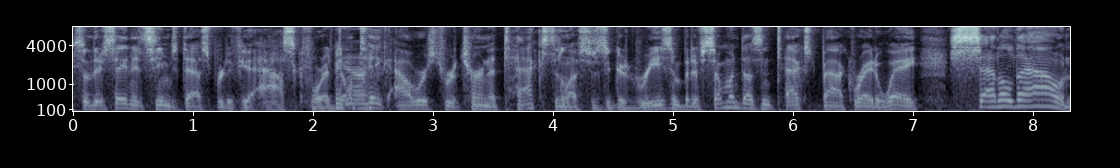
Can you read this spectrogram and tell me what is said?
So they're saying it seems desperate if you ask for it. Don't Yeah. take hours to return a text unless there's a good reason. But if someone doesn't text back right away, settle down.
